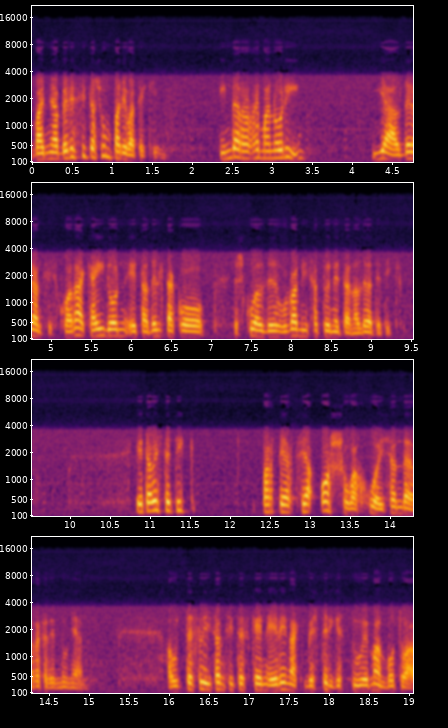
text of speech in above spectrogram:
Baina berezitasun pare batekin. Indar harreman hori, ia alderantzizkoa da, Kairon eta Deltako eskualde urbanizatuenetan alde batetik. Eta bestetik parte hartzea oso bajua izan da referendunean. hautezle izan zitezkeen erenak besterik ez du eman botoa.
